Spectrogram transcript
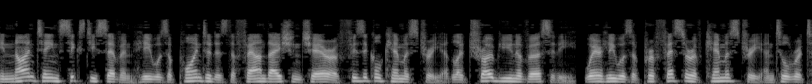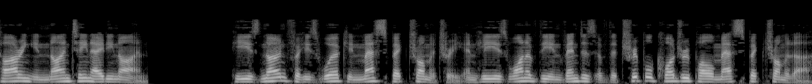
In 1967 he was appointed as the Foundation Chair of Physical Chemistry at La Trobe University, where he was a professor of chemistry until retiring in 1989. He is known for his work in mass spectrometry and he is one of the inventors of the triple quadrupole mass spectrometer.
